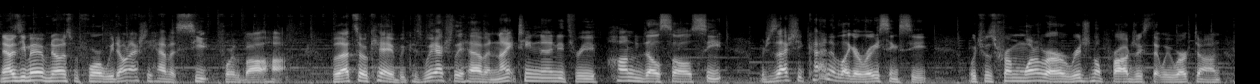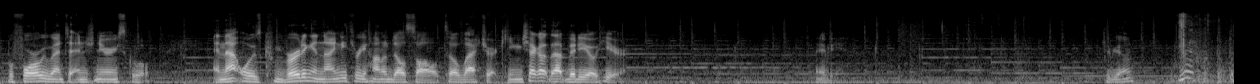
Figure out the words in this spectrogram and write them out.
Now, as you may have noticed before, we don't actually have a seat for the Baja. But that's okay, because we actually have a 1993 Honda Del Sol seat, which is actually kind of like a racing seat, which was from one of our original projects that we worked on before we went to engineering school. And that was converting a 93 Honda Del Sol to electric. You can check out that video here. Maybe. Keep going.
